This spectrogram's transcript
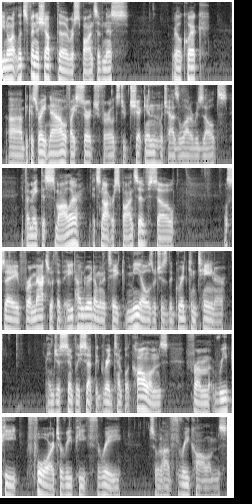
you know what? Let's finish up the responsiveness real quick. Uh, because right now, if I search for, let's do chicken, which has a lot of results. If I make this smaller, it's not responsive. So we'll say for a max width of 800, I'm going to take meals, which is the grid container, and just simply set the grid template columns from repeat 4 to repeat 3. So it'll have three columns.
